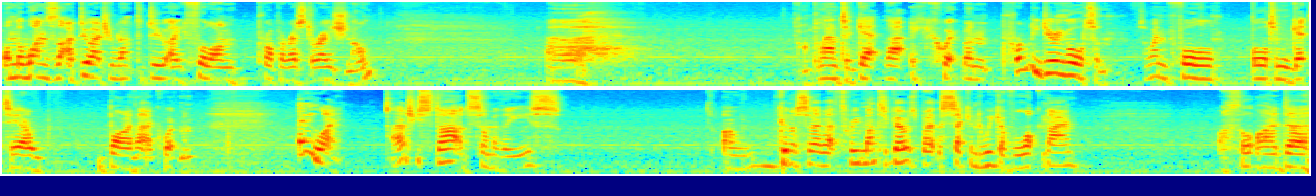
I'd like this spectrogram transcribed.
on the ones that I do actually want to do a full-on proper restoration on. Uh, I plan to get that equipment probably during autumn. So when fall, autumn gets here, I'll buy that equipment. Anyway, I actually started some of these, I'm going to say about three months ago. It's about the second week of lockdown. I thought I'd uh,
